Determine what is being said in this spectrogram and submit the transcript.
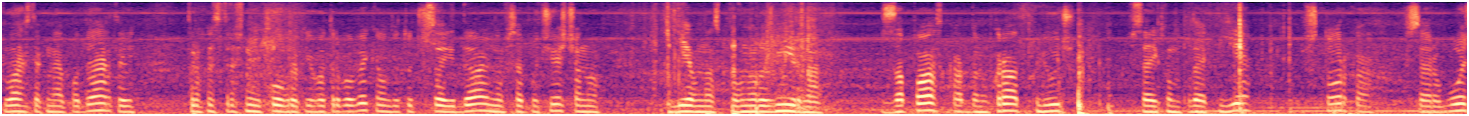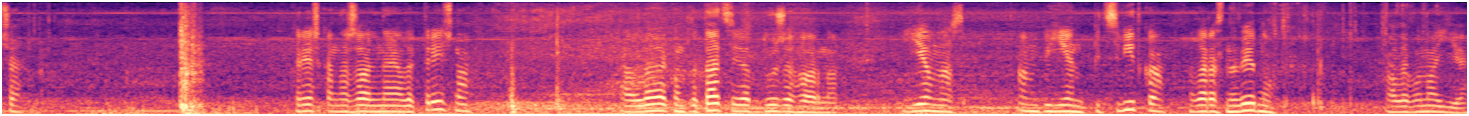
пластик не подертий, трохи страшний коврик, його треба викинути. Тут все ідеально, все почищено. Є в нас повнорозмірна запаска, домкрат, ключ, все комплект є, шторка, все робоче. Кришка, на жаль, не електрична, але комплектація дуже гарна. Є в нас амбієнт підсвітка, зараз не видно, але вона є.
